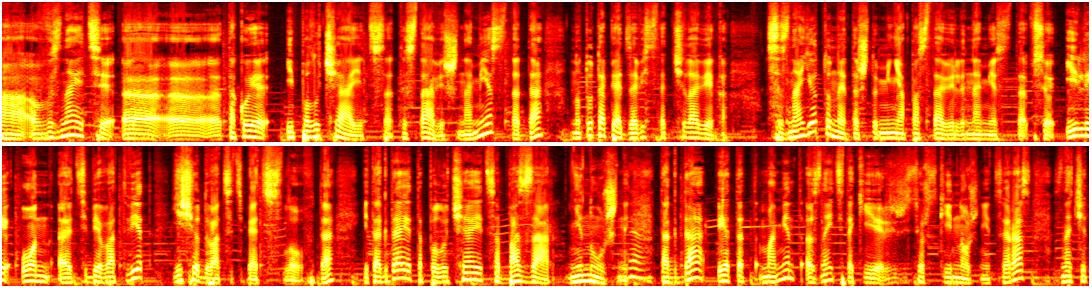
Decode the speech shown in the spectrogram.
А, вы знаете, э, э, такое и получается. Ты ставишь на место, да, но тут опять зависит от человека. Сознает он это, что меня поставили на место, все, или он э, тебе в ответ еще 25 слов, да, и тогда это получается базар ненужный. Да. Тогда этот момент, знаете, такие режиссерские ножницы, раз, значит,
